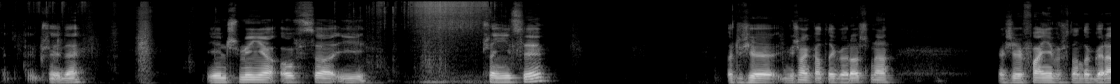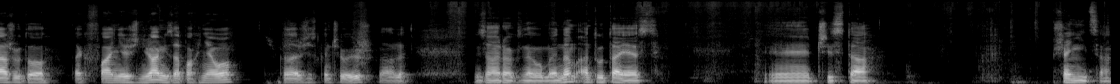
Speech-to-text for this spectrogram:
Tutaj przejdę. Jęczmienia, owsa i pszenicy. Oczywiście mieszanka tegoroczna. Jak się fajnie weszło tam do garażu, to tak fajnie żniwami zapachniało. Szkoda, że się skończyły już, no ale za rok znowu będą. A tutaj jest yy, czysta pszenica.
